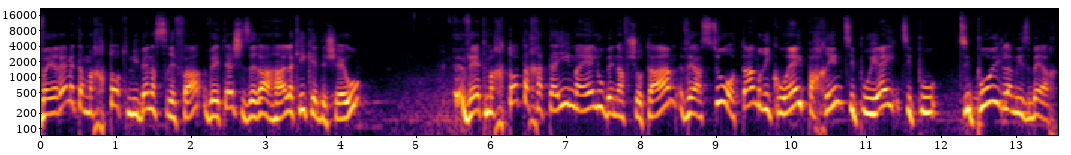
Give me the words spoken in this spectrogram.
וירם את המחטות מבין השרפה, ואת אש זרע הלאה כי קדשהו, ואת מחטות החטאים האלו בנפשותם, ועשו אותם ריקועי פחים ציפויי, ציפו, ציפוי למזבח.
